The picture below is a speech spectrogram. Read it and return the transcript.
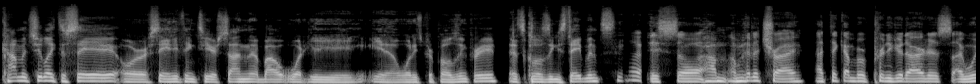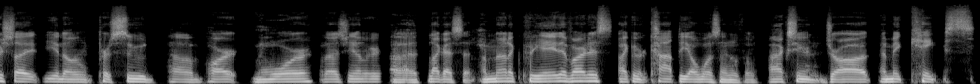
comments you'd like to say, or say anything to your son about what he, you know, what he's proposing for you? As closing statements. So I'm I'm gonna try. I think I'm a pretty good artist. I wish I you know pursued um, art more when I was younger. Uh, like I said, I'm not a creative artist. I can copy almost anything. I actually draw. I make cakes.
